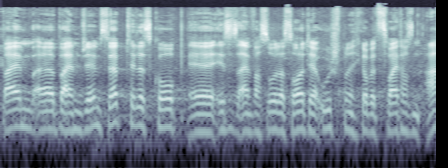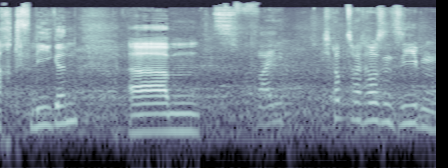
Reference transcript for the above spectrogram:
beim, äh, beim James Webb-Teleskop äh, ist es einfach so, das sollte ja ursprünglich, ich glaube, 2008 fliegen. Ähm, ich glaube 2007,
